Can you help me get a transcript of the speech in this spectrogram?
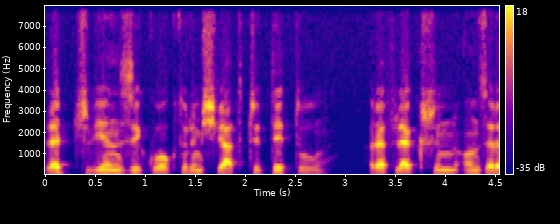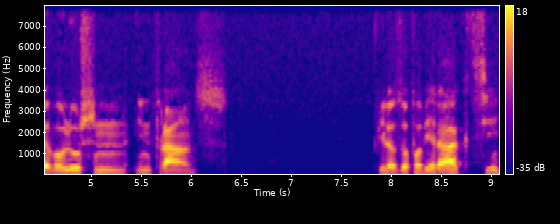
lecz w języku, o którym świadczy tytuł Reflection on the Revolution in France. Filozofowie reakcji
